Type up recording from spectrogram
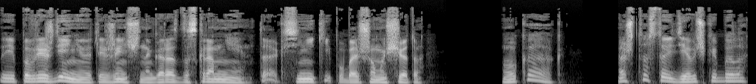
Да и повреждения у этой женщины гораздо скромнее. Так, синяки, по большому счету. О как! А что с той девочкой было?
